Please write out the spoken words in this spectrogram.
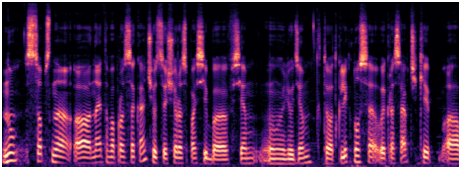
Ну, собственно, э, на этом вопрос заканчивается. Еще раз спасибо всем э, людям, кто откликнулся. Вы красавчики. Э,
